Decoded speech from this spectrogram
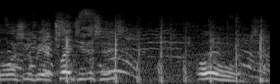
Oh, she'll be a 20, this is. Oh.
